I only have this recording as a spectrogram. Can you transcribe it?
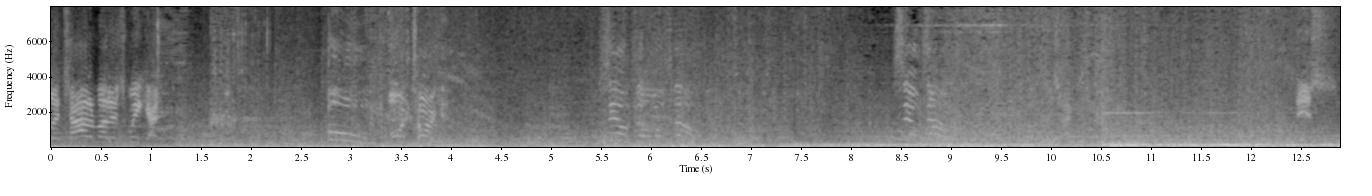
While its armor is weakened! Boom! On target! Shield's almost out! Shield's out! This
